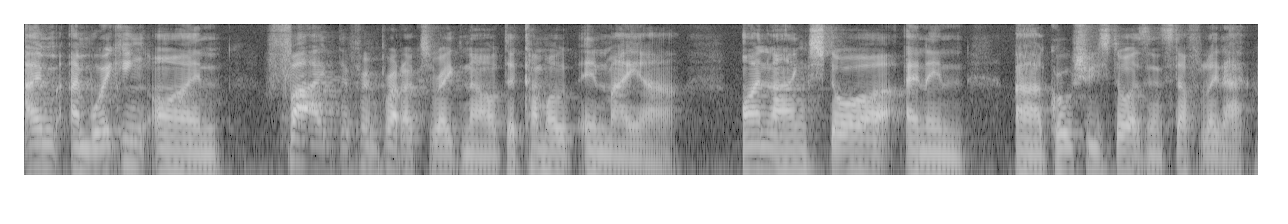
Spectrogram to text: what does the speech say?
I'm I'm working on five different products right now to come out in my uh, online store and in uh, grocery stores and stuff like that.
